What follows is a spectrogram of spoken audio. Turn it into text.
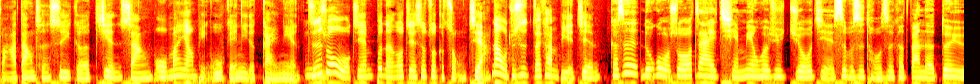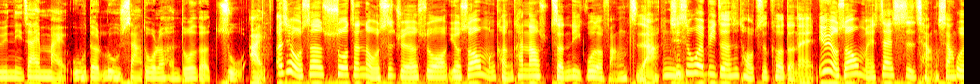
把它当成是一个建商，我卖样品屋给你的概念，只是说我今天不能够接受做个总价，那我就是在看别间。可是如果说在前面会去纠结是不是投资客，反而对于你在买屋的路上多了很多的阻碍。而且我是说真的，我是觉得说，有时候我们可能看到整理过的房子啊，其实未必真的是投资客的呢。因为有时候我们在市场上会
